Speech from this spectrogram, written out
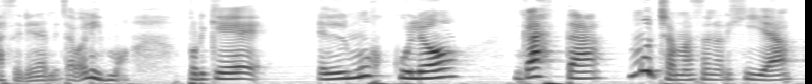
acelera el metabolismo. Porque el músculo gasta mucha más energía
